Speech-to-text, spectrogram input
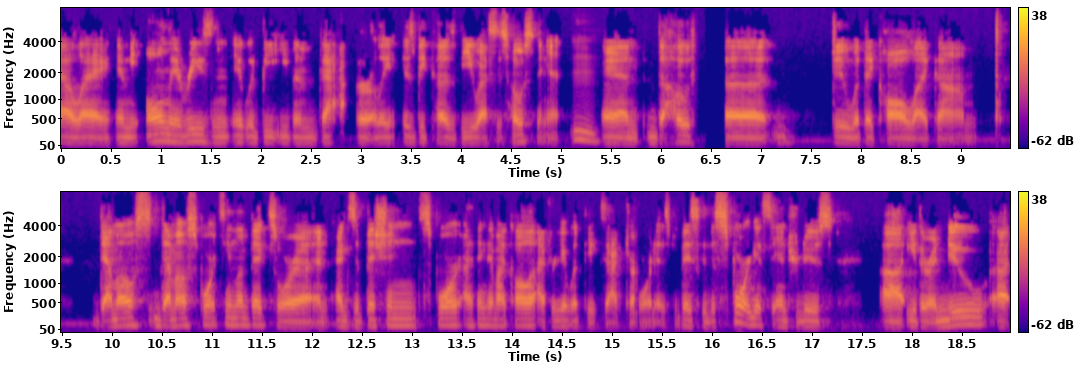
LA. And the only reason it would be even that early is because the US is hosting it Mm. and the host uh, do what they call like um, demos demo sports in Olympics or a, an exhibition sport. I think they might call it. I forget what the exact term for it is, but basically the sport gets to introduce uh, either a new uh,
